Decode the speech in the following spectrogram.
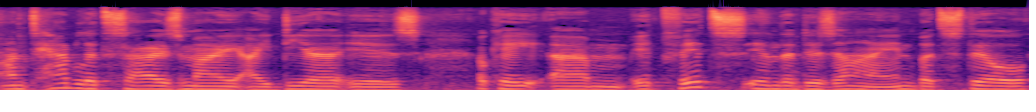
on tablet size, my idea is okay. Um, it fits in the design, but still,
